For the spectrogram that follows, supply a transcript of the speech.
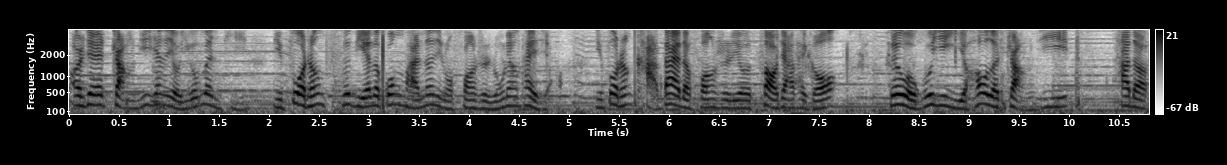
而且掌机现在有一个问题，你做成磁碟的光盘的那种方式容量太小，你做成卡带的方式又造价太高，所以我估计以后的掌机它的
